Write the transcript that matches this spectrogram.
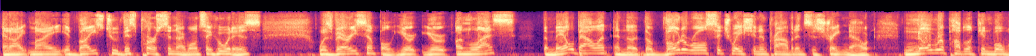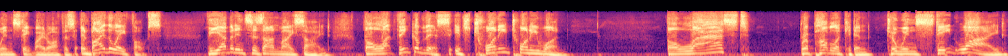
And I, my advice to this person, I won't say who it is, was very simple. You're, you're, unless the mail ballot and the, the voter roll situation in Providence is straightened out, no Republican will win statewide office. And by the way, folks, the evidence is on my side. The, think of this it's 2021. The last Republican to win statewide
